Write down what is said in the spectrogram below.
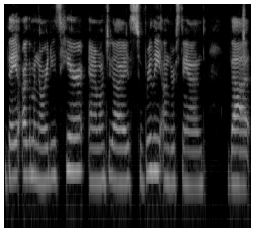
they are the minorities here, and I want you guys to really understand that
